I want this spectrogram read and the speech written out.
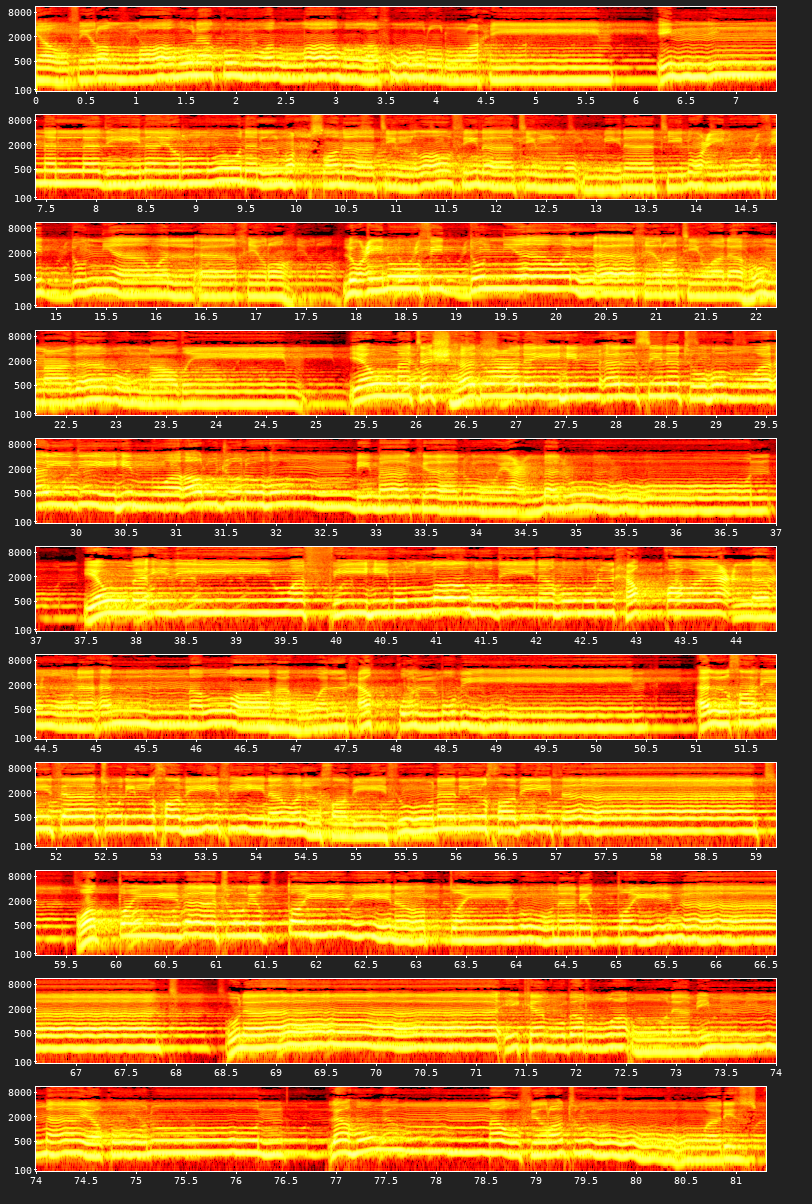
يغفر الله لكم والله غفور رحيم. إن الذين يرمون المحصنات الغافلات المؤمنات لعنوا في الدنيا والآخرة. لعنوا في الدنيا والآخرة ولهم عذاب عظيم. يوم تشهد عليهم ألسنتهم وأيديهم وأرجلهم بما كانوا يعملون. يومئذ يوفيهم الله دينهم الحق ويعلمون أن الله هو الحق المبين. الخبيثات للخبيثين والخبيثون للخبيثات. والطيبات للطيبين والطيبون للطيبات. أولئك مبرؤون مما يقولون. لهم مغفرة ورزق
